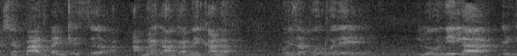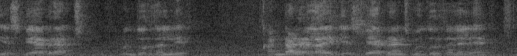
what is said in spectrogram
अशा पाच बँकेचं आम्हाला आगामी काळात वैजापूरमध्ये लोणीला एक एस बी आय ब्रँच मंजूर झालेली खंडाळ्याला एक एस बी आय ब्रँच मंजूर झालेली आहे.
